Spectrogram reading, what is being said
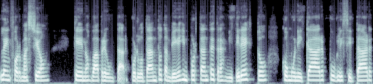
la información que nos va a preguntar. Por lo tanto, también es importante transmitir esto, comunicar, publicitar.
